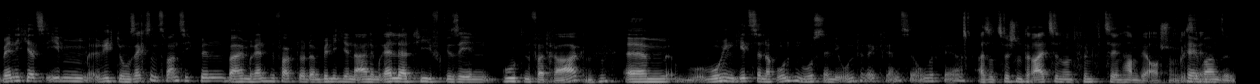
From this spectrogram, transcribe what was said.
wenn ich jetzt eben Richtung 26 bin beim Rentenfaktor, dann bin ich in einem relativ gesehen guten Vertrag. Mhm. Ähm, wohin geht es denn nach unten? Wo ist denn die untere Grenze ungefähr? Also zwischen 13 und 15 haben wir auch schon gesehen. Okay, Wahnsinn.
